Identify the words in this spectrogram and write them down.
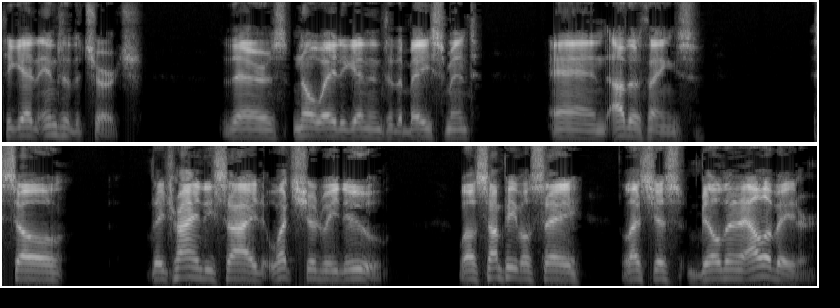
to get into the church. There's no way to get into the basement and other things. So they try and decide what should we do? Well, some people say, let's just build an elevator.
